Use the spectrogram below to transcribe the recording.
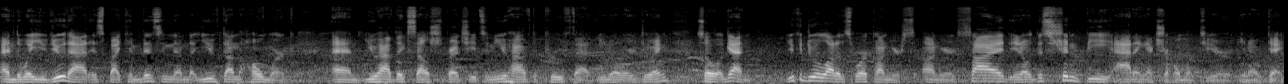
And the way you do that is by convincing them that you've done the homework and you have the Excel spreadsheets and you have the proof that you know what you're doing. So again, you can do a lot of this work on your on your side. You know, this shouldn't be adding extra homework to your you know day.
